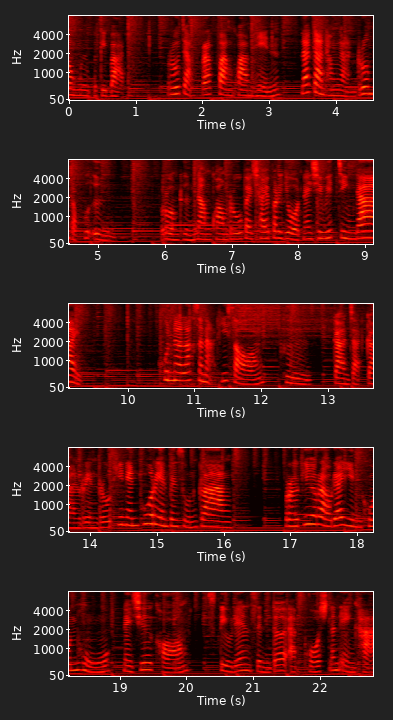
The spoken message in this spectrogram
ลงมือปฏิบัติ รู้จักรับฟังความเห็น และการทำงานร่วมกับผู้อื่น รวมถึงนำความรู้ไปใช้ประโยชน์ในชีวิตจริงได้ คุณลักษณะที่ 2 คือ การจัดการเรียนรู้ที่เน้นผู้เรียนเป็นศูนย์กลาง หรือที่เราได้ยินคุ้นหูในชื่อของ Student Center Approach นั่นเองค่ะ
